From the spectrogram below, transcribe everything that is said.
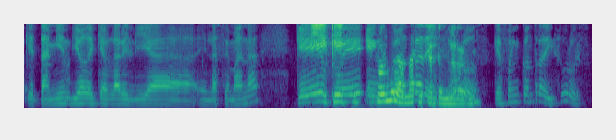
que también dio de qué hablar el día en la semana, que ¿Qué- qué- fue qué en contra de tomaron, Isurus, que fue en contra de Isurus.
